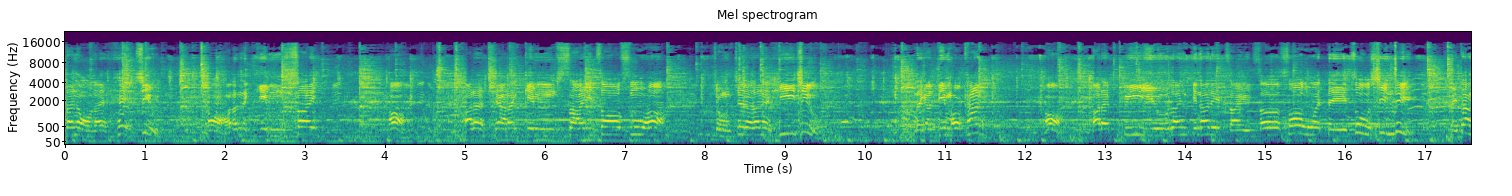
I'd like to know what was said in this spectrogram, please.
咱后来喝酒，吼，咱的金狮，吼，啊来请咱金狮祖师吼，将这个咱的喜酒来个点好看，吼，啊来庇佑咱今仔日在座所有的地主信女，会当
